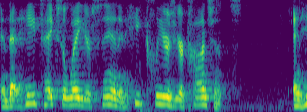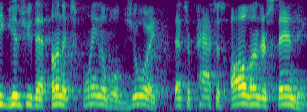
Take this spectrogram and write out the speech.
and that He takes away your sin and He clears your conscience. And He gives you that unexplainable joy that surpasses all understanding.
